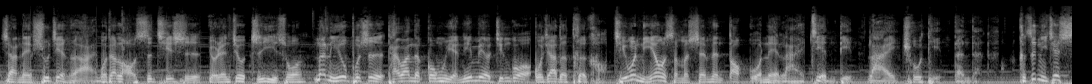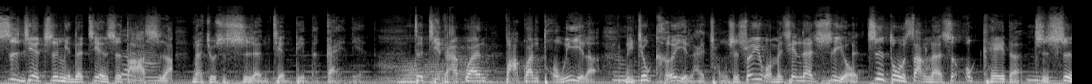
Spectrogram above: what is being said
像那苏建和案，我的老师其实有人就质疑说，那你又不是台湾的公务员，你没有经过国家的特考，请问你用什么身份到国内来鉴定、来出庭等等？可是你这世界知名的鉴识大师啊，那就是私人鉴定的概念。这检察官、法官同意了，你就可以来从事。所以我们现在是有制度上呢是 OK 的，只是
